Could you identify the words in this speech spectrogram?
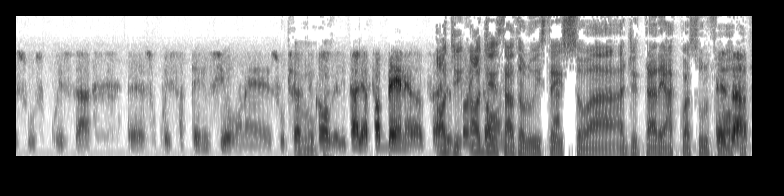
su, su questa eh, su questa tensione, su certe Comunque. cose l'Italia fa bene ad alzare oggi, oggi è stato lui stesso a, a, gettare acqua sul fuoco, esatto,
